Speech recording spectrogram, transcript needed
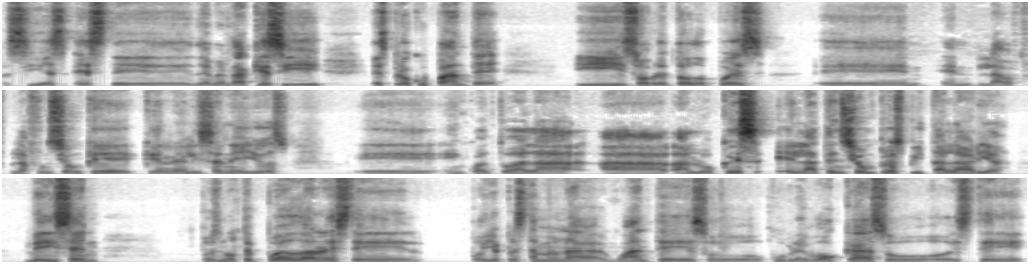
así es, este, de verdad que sí, es preocupante y sobre todo pues en, la, función que, realizan ellos eh, en cuanto a, la, a, lo que es la atención prehospitalaria. Me dicen, pues no te puedo dar este, oye, préstame una guantes o cubrebocas o, este,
